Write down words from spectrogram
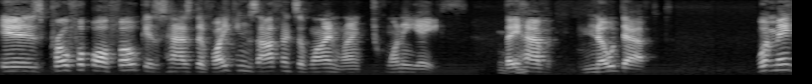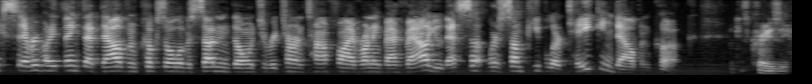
is Pro Football Focus has the Vikings offensive line ranked 28th. Mm-hmm. They have no depth. What makes everybody think that Dalvin Cook's all of a sudden going to return top five running back value? That's where some people are taking Dalvin Cook. Which is crazy.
